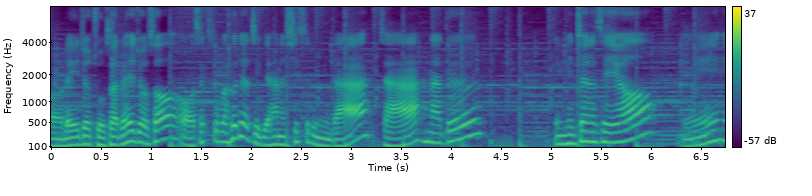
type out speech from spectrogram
어, 레이저 조사를 해줘서 어, 색소가 흐려지게 하는 시술입니다. 자, 하나, 둘. 괜찮으세요? 네.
